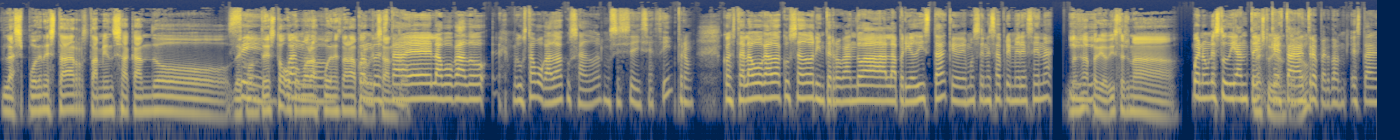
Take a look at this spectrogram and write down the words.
las pueden estar también sacando de contexto o cómo las pueden estar aprovechando. Cuando está el abogado, me gusta abogado acusador, no sé si se dice así, pero cuando está el abogado acusador interrogando a la periodista que vemos en esa primera escena. No es una periodista, es una bueno, un estudiante, que está entre, perdón, está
